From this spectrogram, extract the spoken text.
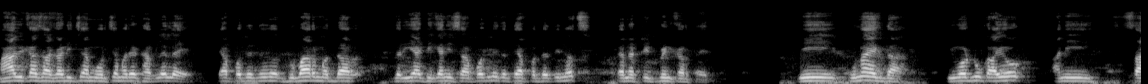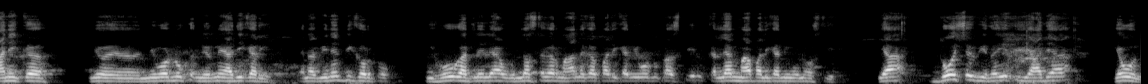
महाविकास आघाडीच्या मोर्चामध्ये ठरलेलं आहे त्या पद्धतीनं दुबार मतदार जर या ठिकाणी सापडले तर त्या पद्धतीनंच त्यांना ट्रीटमेंट करता येईल. मी पुन्हा एकदा निवडणूक आयोग आणि स्थानिक निवडणूक निर्णय अधिकारी यांना विनंती करतो की हो घातलेल्या उल्हासनगर महानगरपालिका निवडणुका असतील कल्याण महापालिका निवडणूक असतील या दोषविरहित याद्या घेऊन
